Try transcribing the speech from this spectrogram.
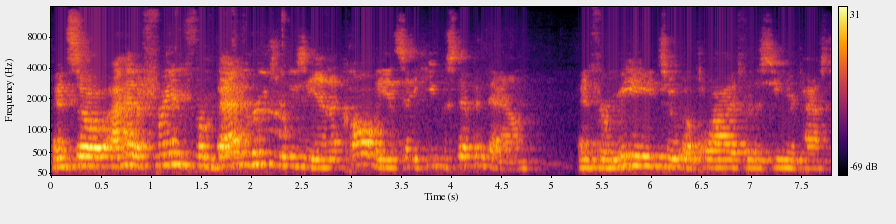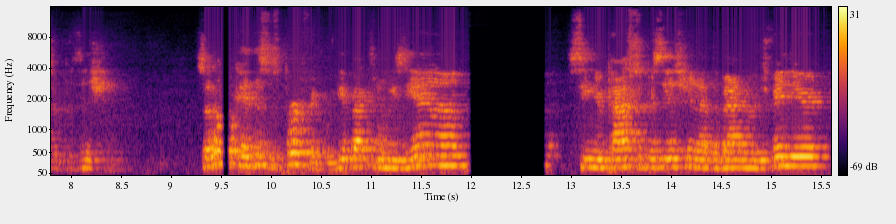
And so I had a friend from Baton Rouge, Louisiana, call me and say he was stepping down, and for me to apply for the senior pastor position said, okay, this is perfect. We get back to Louisiana, senior pastor position at the Baton Rouge Vineyard.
